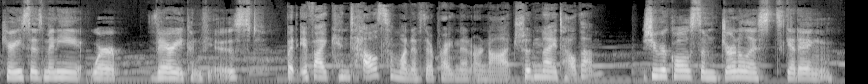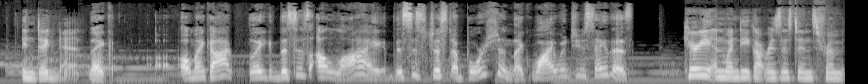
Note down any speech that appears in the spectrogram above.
Carrie says many were very confused. But if I can tell someone if they're pregnant or not, shouldn't I tell them? She recalls some journalists getting indignant. Like, oh my God, like, this is a lie. This is just abortion. Like, why would you say this? Carrie and Wendy got resistance from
